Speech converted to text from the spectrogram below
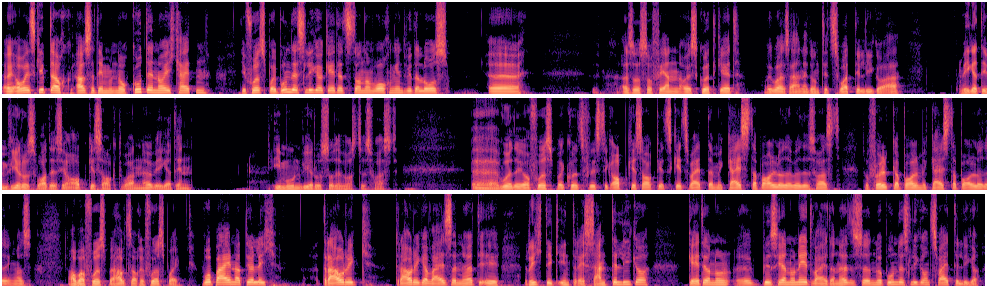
Äh, aber es gibt auch außerdem noch gute Neuigkeiten. Die Fußball-Bundesliga geht jetzt dann am Wochenende wieder los. Äh, also sofern alles gut geht. Ich weiß auch nicht. Und die zweite Liga auch wegen dem Virus war das ja abgesagt worden, ne? wegen dem Immunvirus oder was das heißt. Äh, wurde ja Fußball kurzfristig abgesagt, jetzt geht es weiter mit Geisterball oder wie das heißt, so Völkerball mit Geisterball oder irgendwas. Aber Fußball, Hauptsache Fußball. Wobei natürlich traurig, traurigerweise ne, die richtig interessante Liga geht ja noch, äh, bisher noch nicht weiter. Ne? Das ist ja nur Bundesliga und zweite Liga.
